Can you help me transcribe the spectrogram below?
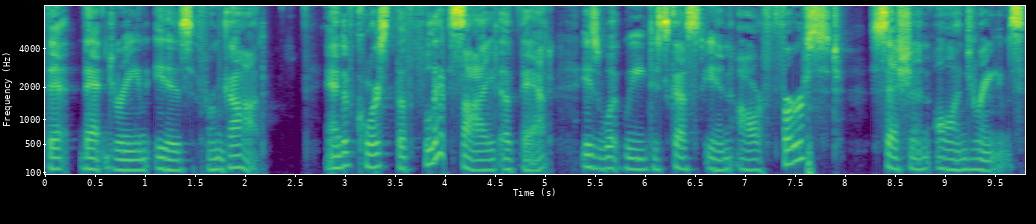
that that dream is from God. And of course, the flip side of that is what we discussed in our first session on dreams.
